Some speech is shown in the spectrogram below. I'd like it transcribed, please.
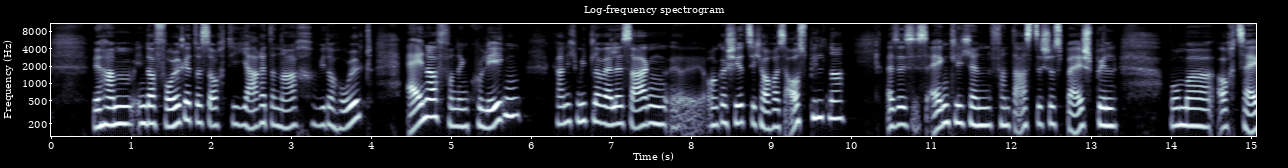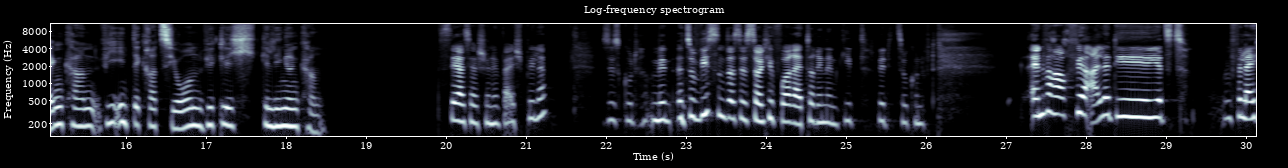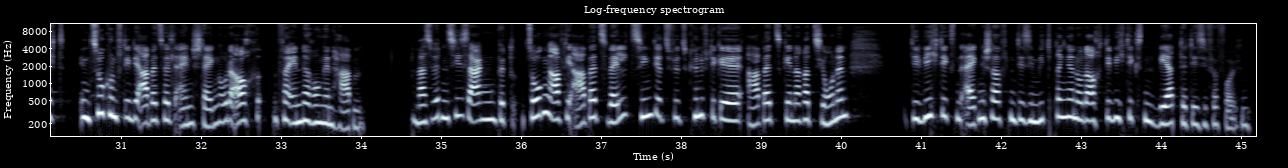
Wir haben in der Folge das auch die Jahre danach wiederholt. Einer von den Kollegen, kann ich mittlerweile sagen, äh, engagiert sich auch als Ausbildner. Also es ist eigentlich ein fantastisches Beispiel, wo man auch zeigen kann, wie Integration wirklich gelingen kann. Sehr, sehr schöne Beispiele. Es ist gut mit, zu wissen, dass es solche Vorreiterinnen gibt für die Zukunft. Einfach auch für alle, die jetzt vielleicht in Zukunft in die Arbeitswelt einsteigen oder auch Veränderungen haben. Was würden Sie sagen, bezogen auf die Arbeitswelt sind jetzt für künftige Arbeitsgenerationen die wichtigsten Eigenschaften, die Sie mitbringen oder auch die wichtigsten Werte, die Sie verfolgen?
